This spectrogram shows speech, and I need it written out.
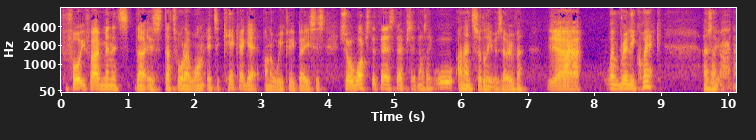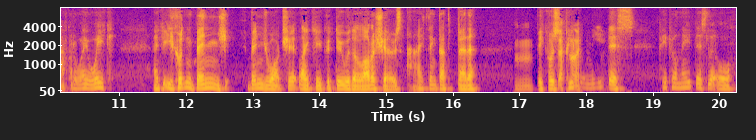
for 45 minutes, that is that's what I want. It's a kick I get on a weekly basis. So I watched the first episode, and I was like, oh, and then suddenly it was over. Yeah, wow. it went really quick. I was like, oh, now I've got to wait a week. And you couldn't binge binge watch it like you could do with a lot of shows, and I think that's better mm, because definitely. people need this. People need this little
